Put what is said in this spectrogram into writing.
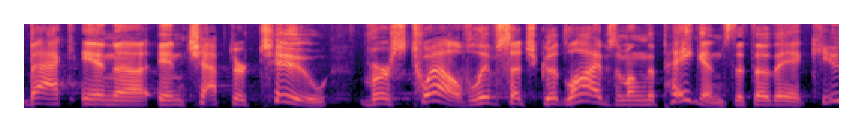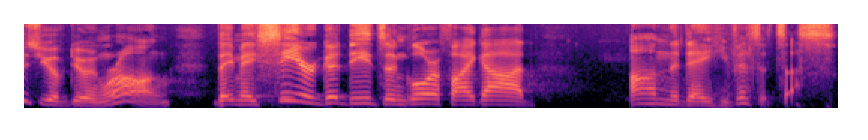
back in, uh, in chapter 2, verse 12, live such good lives among the pagans that though they accuse you of doing wrong, they may see your good deeds and glorify God on the day he visits us.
